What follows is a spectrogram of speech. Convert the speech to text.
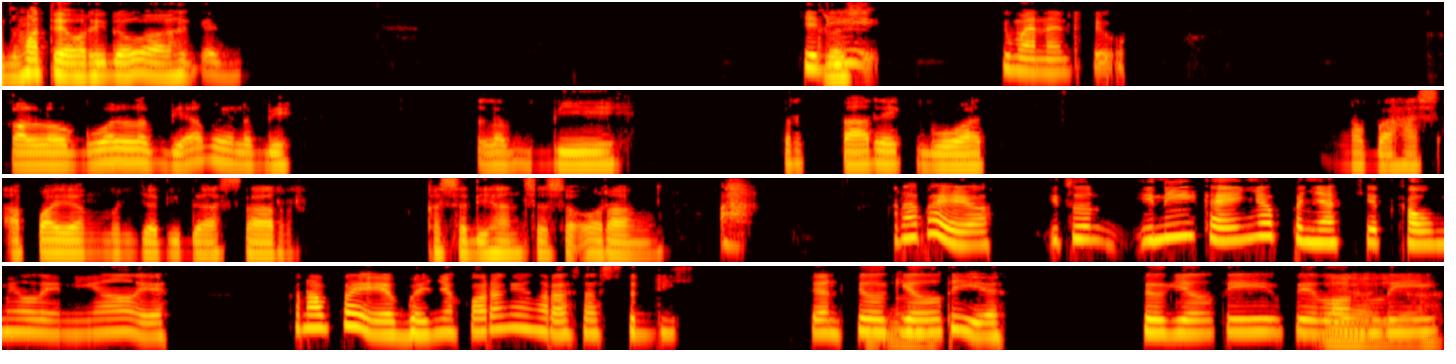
itu mah teori doang kan. Terus Jadi gimana Drio? Kalau gue lebih apa ya, lebih lebih tertarik buat ngebahas apa yang menjadi dasar kesedihan seseorang. Ah, kenapa ya? Itu ini kayaknya penyakit kaum milenial ya. Kenapa ya banyak orang yang ngerasa sedih dan feel Mhm. guilty ya, feel guilty, feel Iya lonely, iya.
